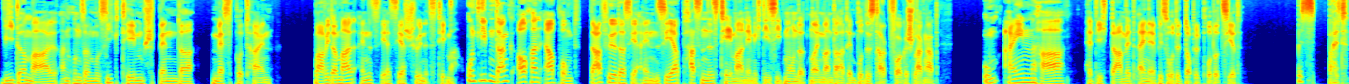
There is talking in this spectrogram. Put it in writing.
wieder mal an unseren Musikthemenspender Mespotein. War wieder mal ein sehr, sehr schönes Thema. Und lieben Dank auch an R. dafür, dass er ein sehr passendes Thema, nämlich die 709 Mandate im Bundestag vorgeschlagen hat. Um ein Haar hätte ich damit eine Episode doppelt produziert. Bis bald.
